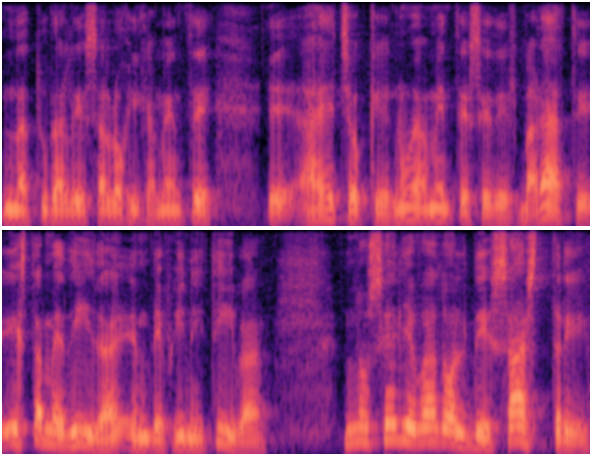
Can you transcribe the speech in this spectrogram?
naturaleza, lógicamente, eh, ha hecho que nuevamente se desbarate. Esta medida, en definitiva, nos ha llevado al desastre,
